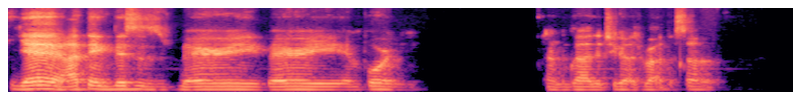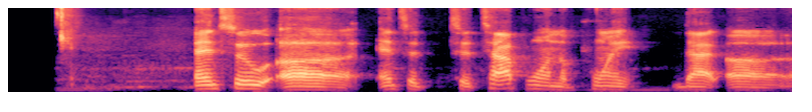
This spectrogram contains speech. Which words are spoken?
yeah, I think this is very, very important. I'm glad that you guys brought this up. And to uh and to to tap on the point that uh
